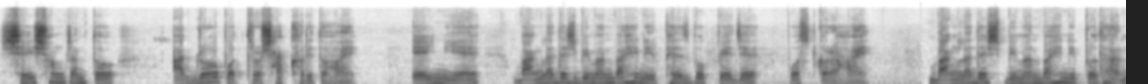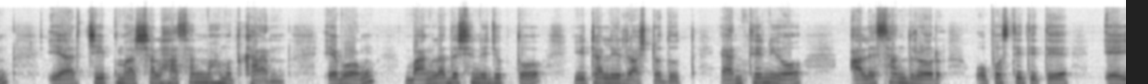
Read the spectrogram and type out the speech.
সেই সংক্রান্ত আগ্রহপত্র স্বাক্ষরিত হয়। এই নিয়ে বাংলাদেশ বিমান বাহিনীর ফেসবুক পেজে পোস্ট করা হয়। বাংলাদেশ বিমান বাহিনী প্রধান air chief marshal Hasan Mahmud Khan এবং বাংলাদেশে নিযুক্ত ইটালির রাষ্ট্রদূত অ্যান্থনিও আলেসান্দ্রোর উপস্থিতিতে এই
